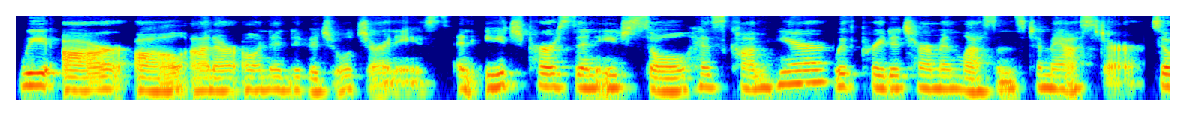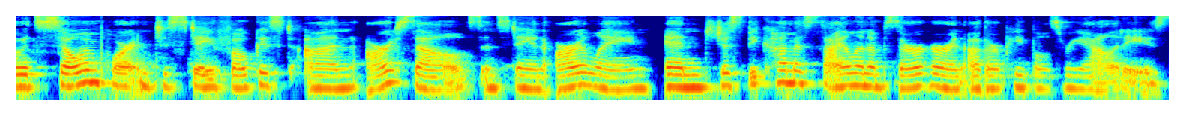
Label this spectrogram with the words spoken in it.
we are all on our own individual journeys. And each person, each soul has come here with predetermined lessons to master. So it's so important to stay focused on ourselves and stay in our lane and just become a silent observer in other people's realities.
